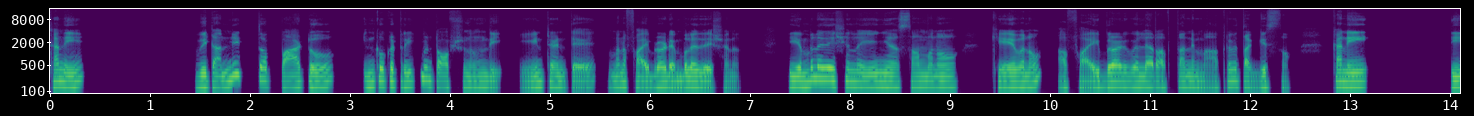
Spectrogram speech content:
కానీ వీటన్నిటితో పాటు ఇంకొక ట్రీట్మెంట్ ఆప్షన్ ఉంది. ఏంటంటే మన ఫైబ్రాయిడ్ ఎంబలైజేషన్ ఈ ఎంబలైజేషన్లో ఏం చేస్తాం మనం? కేవలం ఆ ఫైబ్రాయిడ్ వెళ్ళే రక్తాన్ని మాత్రమే తగ్గిస్తాం. కానీ ఈ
